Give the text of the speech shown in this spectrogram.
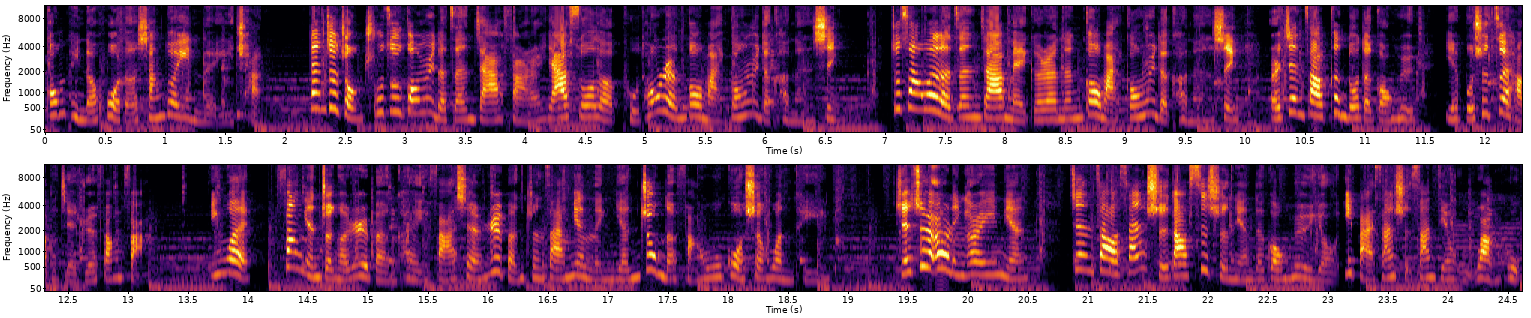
公平地获得相对应的遗产。但这种出租公寓的增加，反而压缩了普通人购买公寓的可能性。就算为了增加每个人能购买公寓的可能性而建造更多的公寓，也不是最好的解决方法，因为。放眼整个日本，可以发现日本正在面临严重的房屋过剩问题。截至二零二一年，建造三十到四十年的公寓有一百三十三点五万户，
